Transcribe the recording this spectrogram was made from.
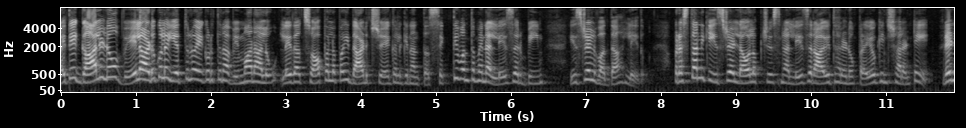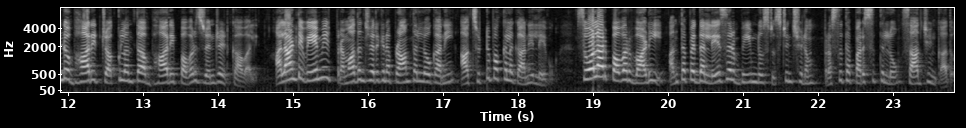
అయితే గాలిలో వేల అడుగుల ఎత్తులో ఎగురుతున్న విమానాలు లేదా చాపలపై దాడి చేయగలిగినంత శక్తివంతమైన లేజర్ బీమ్ ఇజ్రాయెల్ వద్ద లేదు. ప్రస్తుతానికి ఇజ్రాయెల్ డెవలప్ చేసిన లేజర్ ఆయుధాలను ప్రయోగించాలంటే రెండు భారీ ట్రక్కులంతా భారీ పవర్ జనరేట్ కావాలి. అలాంటివేమీ ప్రమాదం జరిగిన ప్రాంతంలో గాని ఆ చుట్టుపక్కల కానీ లేవు. సోలార్ పవర్ వాడి అంత పెద్ద లేజర్ బీమ్ను సృష్టించడం ప్రస్తుత పరిస్థితుల్లో సాధ్యం కాదు.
